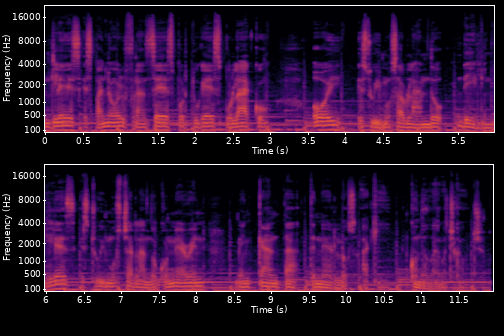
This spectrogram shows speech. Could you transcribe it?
inglés, español, francés, portugués, polaco. Hoy estuvimos hablando del inglés, estuvimos charlando con Erin. Me encanta tenerlos aquí con The Language Coach.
